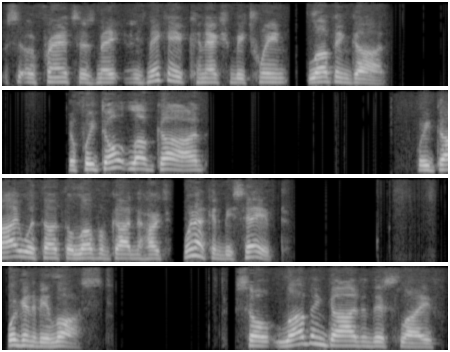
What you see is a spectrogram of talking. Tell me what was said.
of uh, France is making, he's making a connection between loving God. If we don't love God, we die without the love of God in our hearts, we're not going to be saved. We're going to be lost. So loving God in this life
